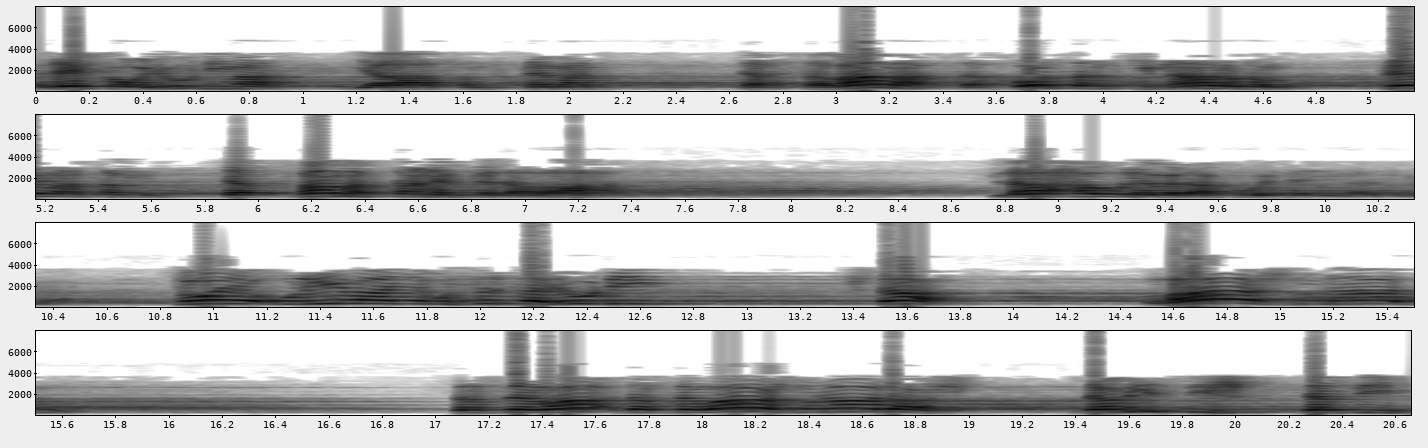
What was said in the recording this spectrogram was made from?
rekao ljudima, ja sam spreman da sa vama, sa bosanskim narodom, spreman sam da s vama stanem pred Allaha. La haule ve la kuvete ila. To je ulivanje u srca ljudi, šta? Lažnu nadu. Da se, la, da se lažno nadaš, da misliš da si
